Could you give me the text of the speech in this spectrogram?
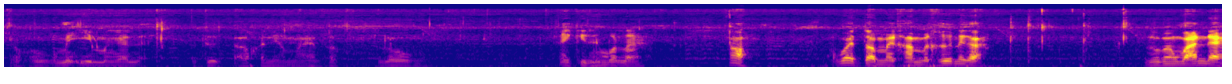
แต่ผมก็ไม่อิ่มเหมือนกันอะตึกเอาข้าวเหนียวมาให้สักโล่งให้กินทั้งหมดนะเอาไว้ตอนไม่ค่ำไม่ขึ้นนี่กะรู้แมงวันได้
